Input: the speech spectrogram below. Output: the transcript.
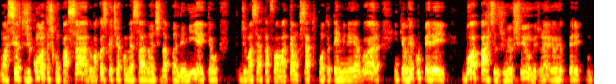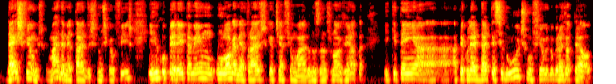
um acerto de contas com o passado, uma coisa que eu tinha começado antes da pandemia e que eu, de uma certa forma, até um certo ponto eu terminei agora, em que eu recuperei boa parte dos meus filmes, né? eu recuperei dez filmes, mais da metade dos filmes que eu fiz, e recuperei também um, um longa-metragem que eu tinha filmado nos anos 90 e que tem a, a peculiaridade de ter sido o último filme do Grande Hotel.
